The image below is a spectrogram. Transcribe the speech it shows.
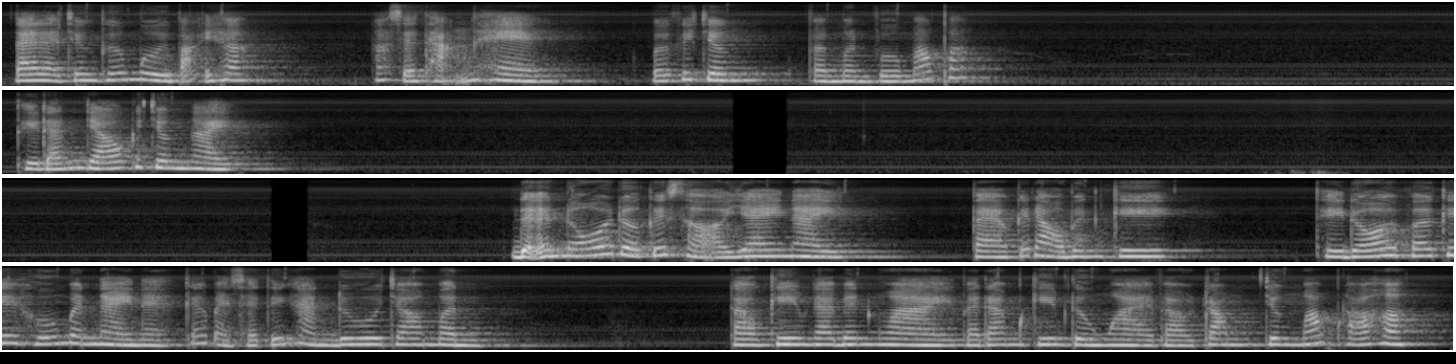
đây là chân thứ 17 ha. Nó sẽ thẳng hàng với cái chân và mình vừa móc á. Thì đánh dấu cái chân này. Để nối được cái sợi dây này vào cái đầu bên kia, thì đối với cái hướng bên này nè, các bạn sẽ tiến hành đưa cho mình đầu kim ra bên ngoài và đâm kim từ ngoài vào trong chân móc đó ha.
